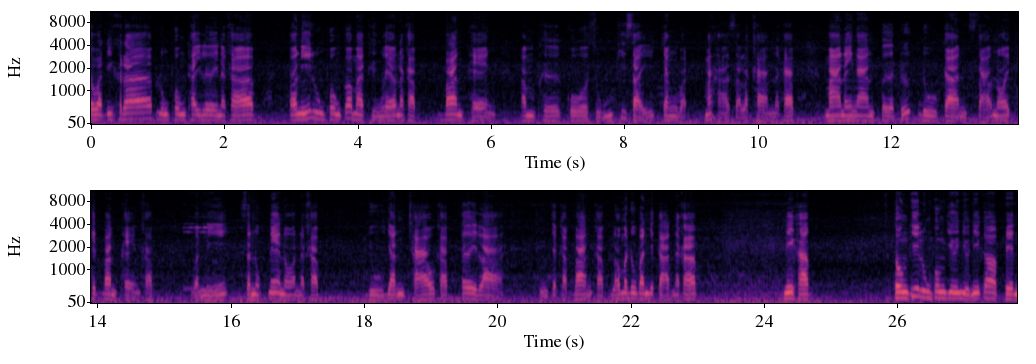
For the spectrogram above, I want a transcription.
สวัสดีครับ ลุงพงษ์ไทยเลยนะครับ ตอนนี้ลุงพงษ์ก็มาถึงแล้วนะครับ บ้านแพงอำเภอโกสุมพิสัยจังหวัดมหาสารคามนะครับ มาในงานเปิดฤดูการสาวน้อยเพชรบ้านแพงครับ วันนี้สนุกแน่นอนนะครับ อยู่ยันเช้าครับ เต้ยลาถึงจะกลับบ้านครับ เรามาดูบรรยากาศนะครับ นี่ครับ ตรงที่ลุงพงษ์ยืนอยู่นี่ก็เป็น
